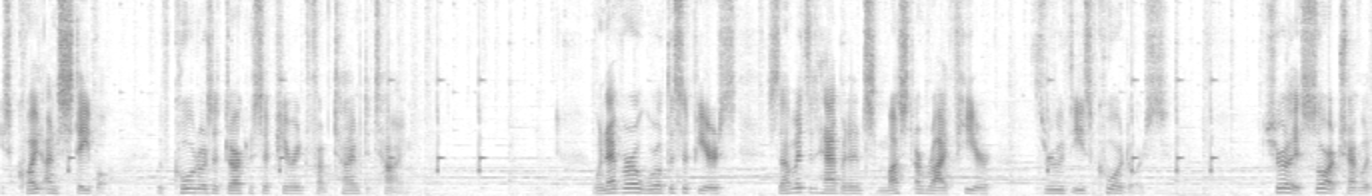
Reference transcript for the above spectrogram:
is quite unstable, with corridors of darkness appearing from time to time. Whenever a world disappears, some of its inhabitants must arrive here through these corridors. Surely Sora traveled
